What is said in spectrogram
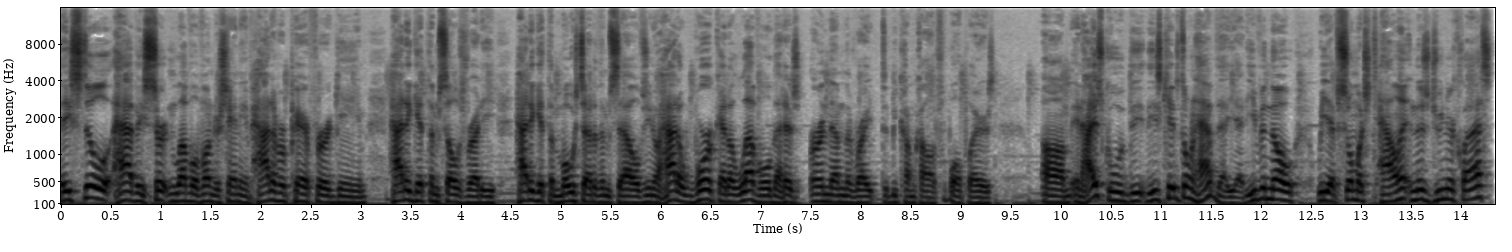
they still have a certain level of understanding of how to prepare for a game, how to get themselves ready, how to get the most out of themselves, you know, how to work at a level that has earned them the right to become college football players. Um, in high school, th- these kids don't have that yet. Even though we have so much talent in this junior class,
